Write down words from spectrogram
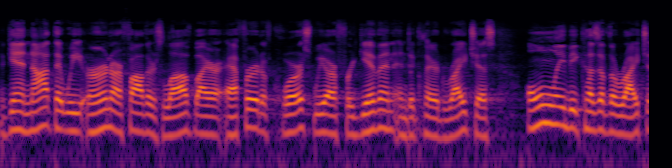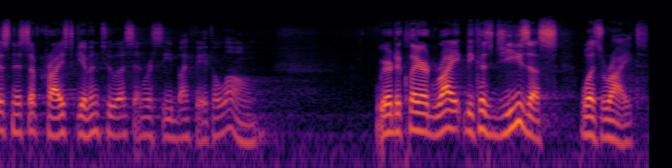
Again, not that we earn our Father's love by our effort, of course. We are forgiven and declared righteous only because of the righteousness of Christ given to us and received by faith alone. We are declared right because Jesus was right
